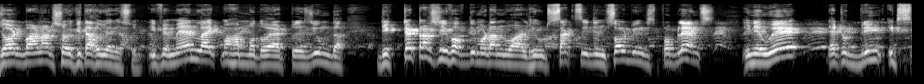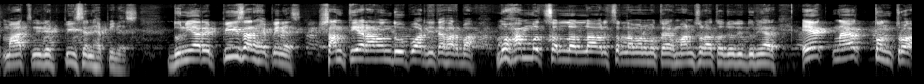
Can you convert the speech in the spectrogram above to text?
জর্জ বার্নার সহিতা হইয়া গেছেন if a man like Muhammad were to assume the dictatorship of the modern world, he would succeed in solving its problems in a that would bring its much needed peace and happiness. দুনিয়ারে পিস আর হ্যাপিনেস শান্তি আর আনন্দ উপহার দিতে পারবা। মোহাম্মদ সাল্লাহ সাল্লামের মতো এক মানুষের হাতে যদি দুনিয়ার এক নায়কতন্ত্র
